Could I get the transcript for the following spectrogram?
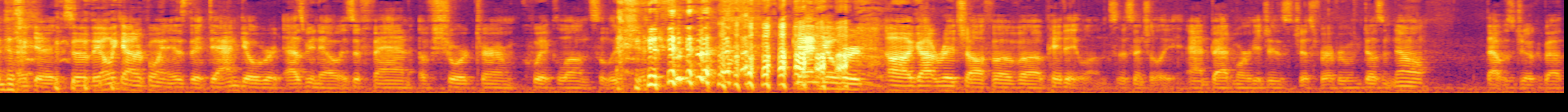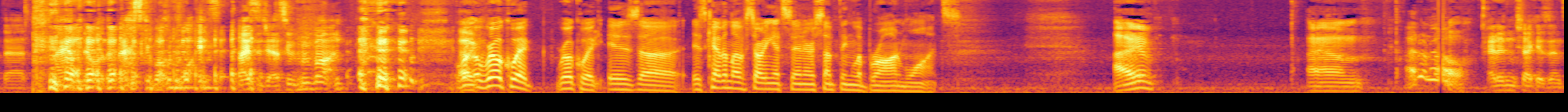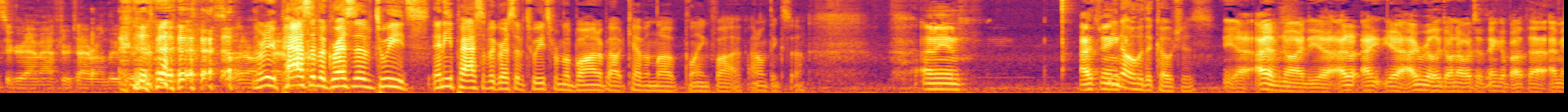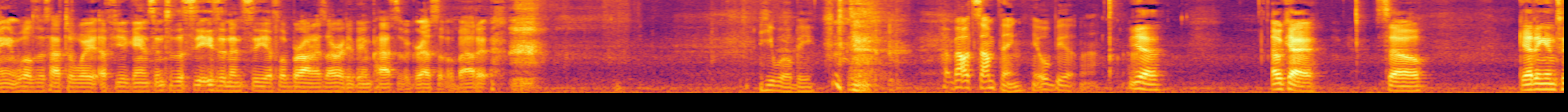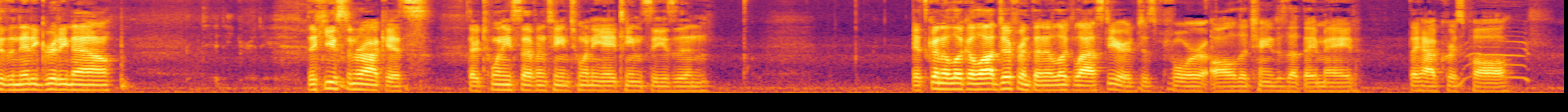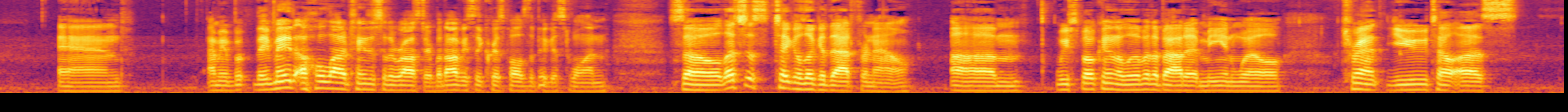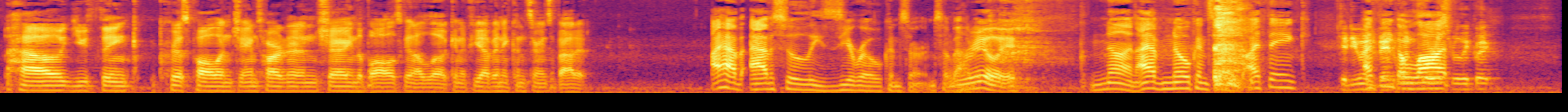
Just- Okay, so the only counterpoint is that Dan Gilbert, as we know, is a fan of short-term, quick loan solutions. Dan Gilbert uh, got rich off of uh, payday loans, essentially, and bad mortgages. Just for everyone who doesn't know, that was a joke about that. I have no other basketball points. I suggest we move on. Well, real quick, real quick, is uh is Kevin Love starting at center something LeBron wants? I um I don't know. I didn't check his Instagram after Tyronn Lue. So I don't, Any passive aggressive tweets? Any passive aggressive tweets from LeBron about Kevin Love playing five? I don't think so. I mean, I think You know who the coach is. Yeah, I have no idea. I, I yeah, I really don't know what to think about that. I mean, we'll just have to wait a few games into the season and see if LeBron is already being passive aggressive about it. He will be. about something. It will be. uh, yeah. Okay. So, getting into the nitty gritty now. The Houston Rockets, their 2017-2018 season. It's going to look a lot different than it looked last year, just for all the changes that they made. They have Chris Paul, and I mean, they've made a whole lot of changes to the roster, but obviously Chris Paul is the biggest one. So let's just take a look at that for now. Um, we've spoken a little bit about it, me and Will. Trent, you tell us how you think Chris Paul and James Harden sharing the ball is going to look, and if you have any concerns about it. I have absolutely zero concerns about it. Really? None. I have no concerns. I think. Could you I invent think a one for lot- us really quick?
